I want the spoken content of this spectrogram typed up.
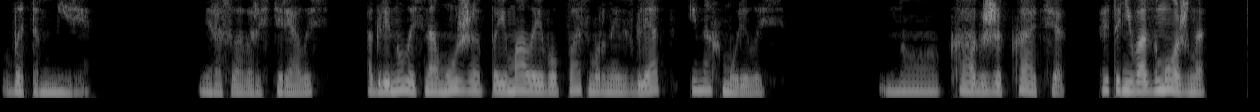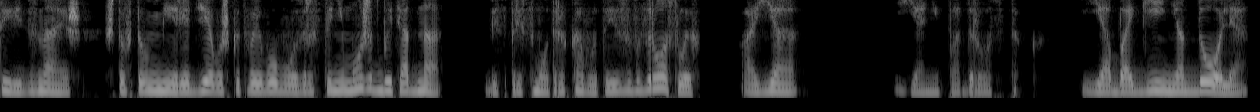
в этом мире. Мирослава растерялась, оглянулась на мужа, поймала его пасмурный взгляд и нахмурилась. Но как же, Катя, это невозможно. Ты ведь знаешь, что в том мире девушка твоего возраста не может быть одна, без присмотра кого-то из взрослых, а я я не подросток. Я богиня Доля.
